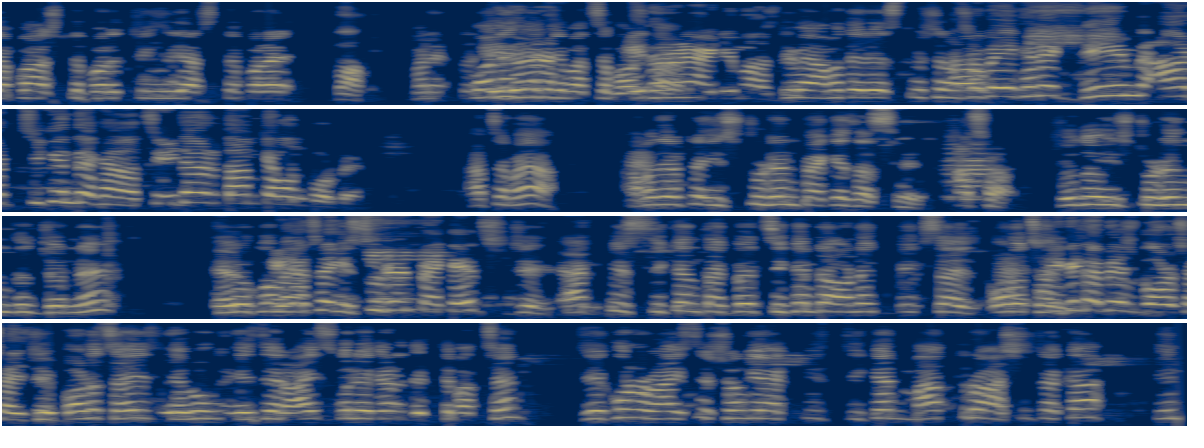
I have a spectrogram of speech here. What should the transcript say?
চাপা আসতে পারে চিংড়ি আসতে পারে। মানে অনেক আইটেম আছে এই ধরনের আইটেম জি ভাই আমাদের স্পেশাল তবে এখানে ডিম আর চিকেন দেখা যাচ্ছে এটার দাম কেমন পড়বে? আচ্ছা ভাইয়া আমাদের একটা স্টুডেন্ট প্যাকেজ আছে। আচ্ছা। শুধু স্টুডেন্টদের জন্য এরকম piece- স্টুডেন্ট প্যাকেজ জি এক পিস চিকেন থাকবে। চিকেনটা অনেক বিগ সাইজ বড় সাইজ চিকেনটা বেশ বড় সাইজ বড় সাইজ এবং এই যে রাইসগুলো এখানে দেখতে পাচ্ছেন যে কোনো রাইসের সঙ্গে এক পিস চিকেন মাত্র আশি টাকা তিন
